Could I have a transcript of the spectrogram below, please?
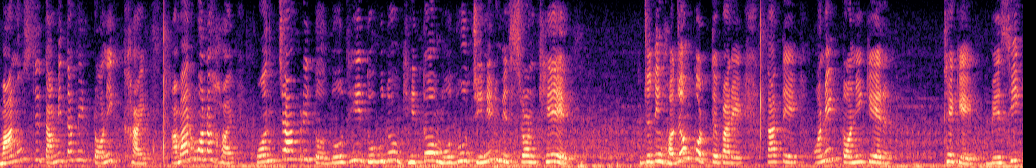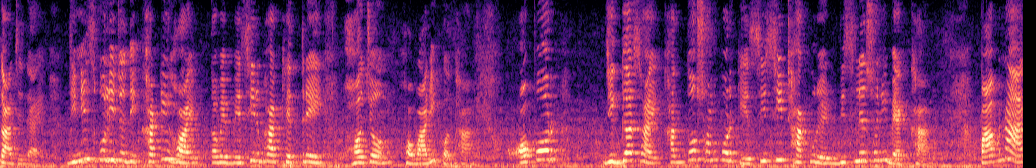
মানুষ যে দামি দামি টনিক খায়, আমার মনে হয় পঞ্চামৃত, দধি, দুগ্ধ, ঘিত, মধু, চিনির মিশ্রণ খেয়ে যদি হজম করতে পারে, তাতে অনেক টনিকের থেকে বেশি কাজ দেয়। জিনিসগুলি যদি খাঁটি হয়, তবে বেশিরভাগ ক্ষেত্রেই হজম হবারই কথা। অপর জিজ্ঞাসায় খাদ্য সম্পর্কে সিসি ঠাকুরের বিশ্লেষণী ব্যাখ্যা। পাবনার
